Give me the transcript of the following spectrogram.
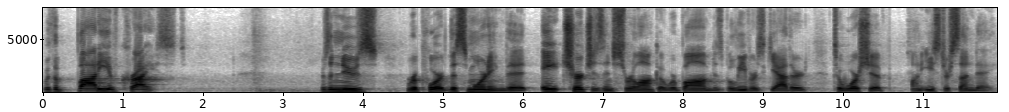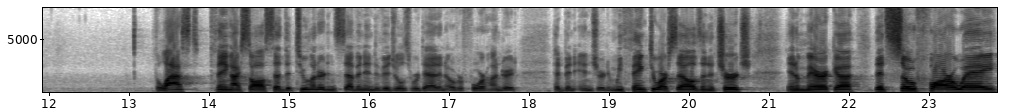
with the body of Christ. There's a news report this morning that eight churches in Sri Lanka were bombed as believers gathered to worship on Easter Sunday. The last thing I saw said that 207 individuals were dead and over 400 had been injured. And we think to ourselves in a church in America that's so far away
